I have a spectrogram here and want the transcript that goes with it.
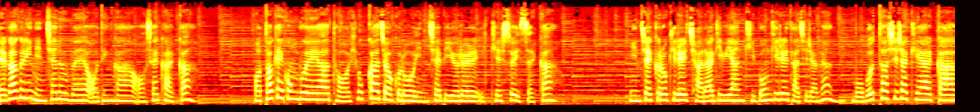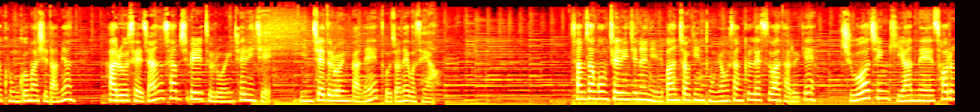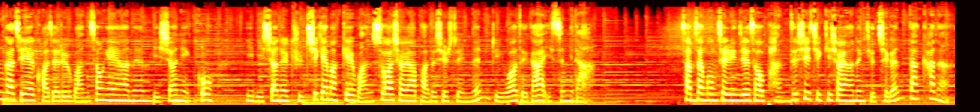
내가 그린 인체는 왜 어딘가 어색할까? 어떻게 공부해야 더 효과적으로 인체 비율을 익힐 수 있을까? 인체 크로키를 잘하기 위한 기본기를 다지려면 뭐부터 시작해야 할까 궁금하시다면 하루 3장 30일 드로잉 챌린지 인체 드로잉 반에 도전해보세요. 330 챌린지는 일반적인 동영상 클래스와 다르게 주어진 기한 내에 30가지의 과제를 완성해야 하는 미션이 있고 이 미션을 규칙에 맞게 완수하셔야 받으실 수 있는 리워드가 있습니다. 330 챌린지에서 반드시 지키셔야 하는 규칙은 딱 하나.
